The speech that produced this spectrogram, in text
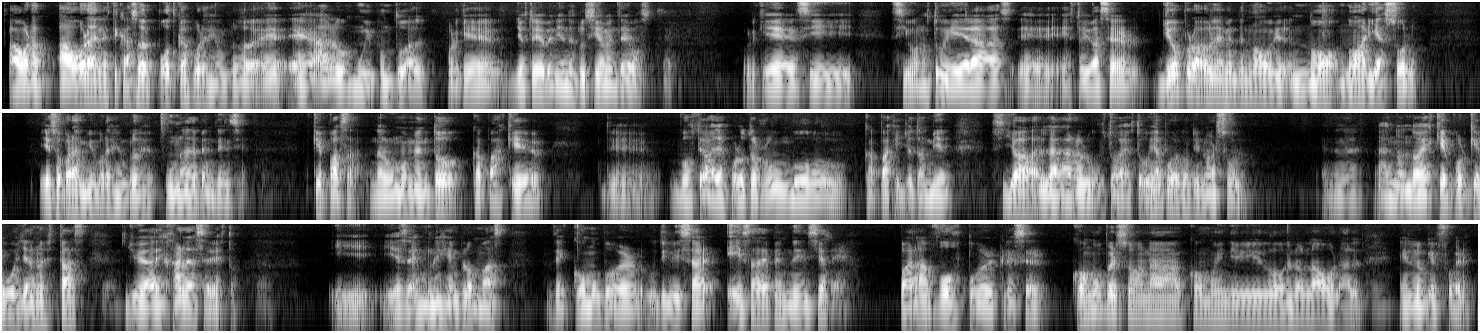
ahora, ahora en este caso del podcast, por ejemplo, es, es algo muy puntual porque yo estoy dependiendo exclusivamente de vos. Sí. Porque si, si vos no estuvieras, eh, esto iba a ser... Yo probablemente no, hubiera- no, no haría solo. Y eso para mí, por ejemplo, es una dependencia. ¿Qué pasa? En algún momento, capaz que eh, vos te vayas por otro rumbo, capaz que yo también. Si yo le agarro el gusto a esto, voy a poder continuar solo. Ah, No, no es que porque vos ya no estás, yo voy a dejar de hacer esto. Y, y ese es un ejemplo más de cómo poder utilizar esa dependencia Sí. para vos poder crecer como persona, como individuo, en lo laboral, en lo que fuere.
